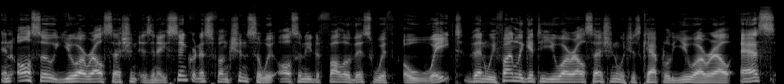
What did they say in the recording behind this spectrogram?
and also URL session is an asynchronous function, so we also need to follow this with await. Then we finally get to URL session, which is capital URL S,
